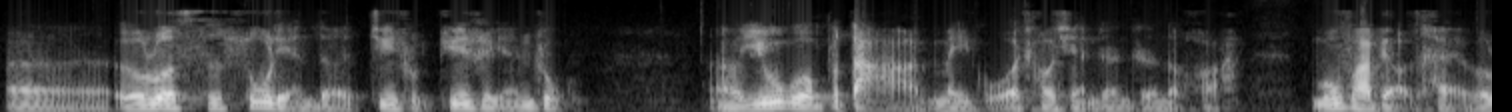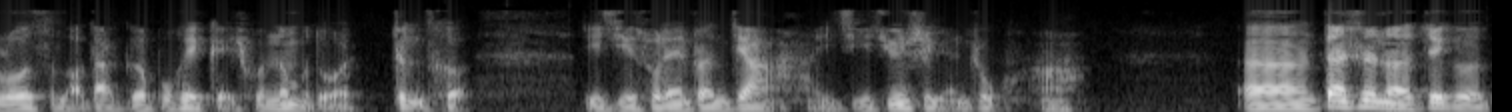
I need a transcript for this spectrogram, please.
呃俄罗斯苏联的军事军事援助啊。如果不打美国朝鲜战争的话，无法表态，俄罗斯老大哥不会给出那么多政策以及苏联专家以及军事援助啊。嗯，但是呢，这个。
